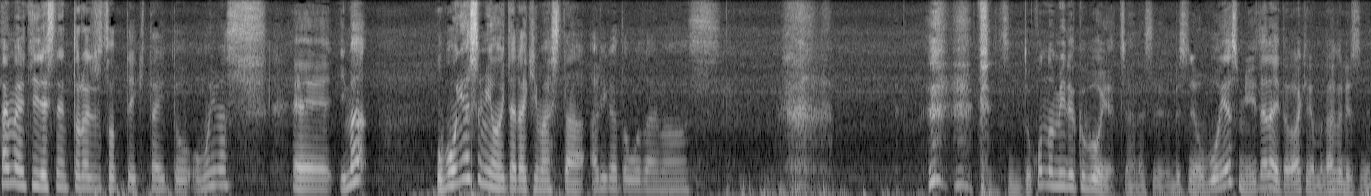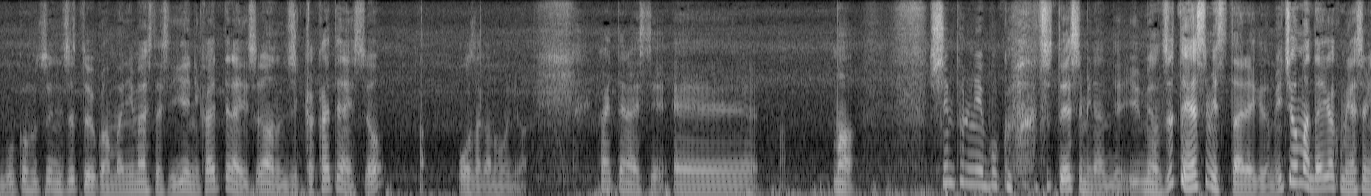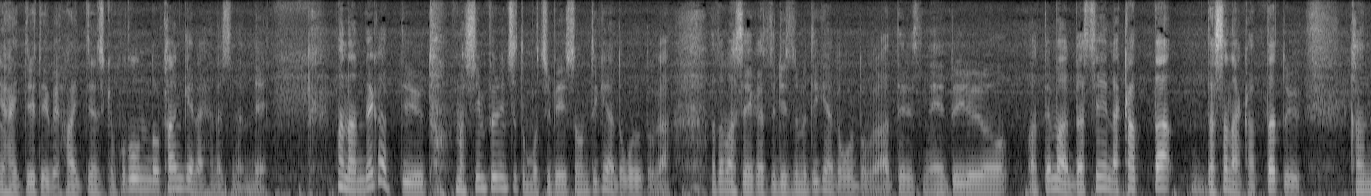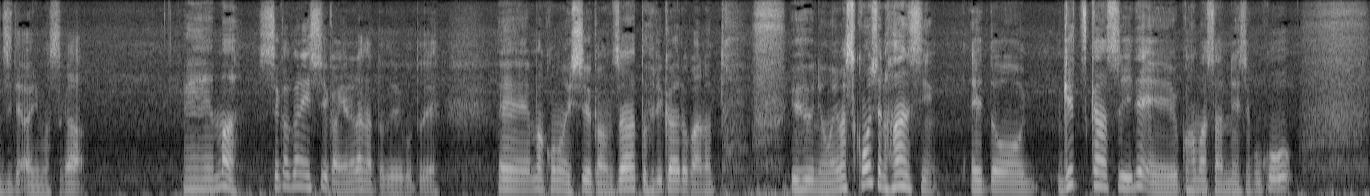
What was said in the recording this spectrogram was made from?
はい、マリティですね、トラジオ撮っていきたいと思います。えー、今、お盆休みをいただきました。ありがとうございます。別にどこのミルクボーイやっちゅう話で、ね、別にお盆休みいただいたわけでもなくですね、僕は普通にずっと横浜にいましたし、家に帰ってないですよ。あの、実家帰ってないですよ。大阪の方には。帰ってないし、えー、まあ、シンプルに僕はずっと休みなんで、ずっと休みって言ったらあれやけども、一応まあ大学も休みに入ってるといえば入ってるんですけど、ほとんど関係ない話なんで、まあなんでかっていうと、まあシンプルにちょっとモチベーション的なところとか、あとまあ生活リズム的なところとかあってですね、えっといろいろあって、まあ出せなかった、出さなかったという感じでありますが、えー、まあせっかくね1週間やらなかったということで、えー、まあこの1週間ざーっと振り返ろうかなというふうに思います。今週の阪神、えっ、ー、と、月火水で、えー、横浜3連戦、ここを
